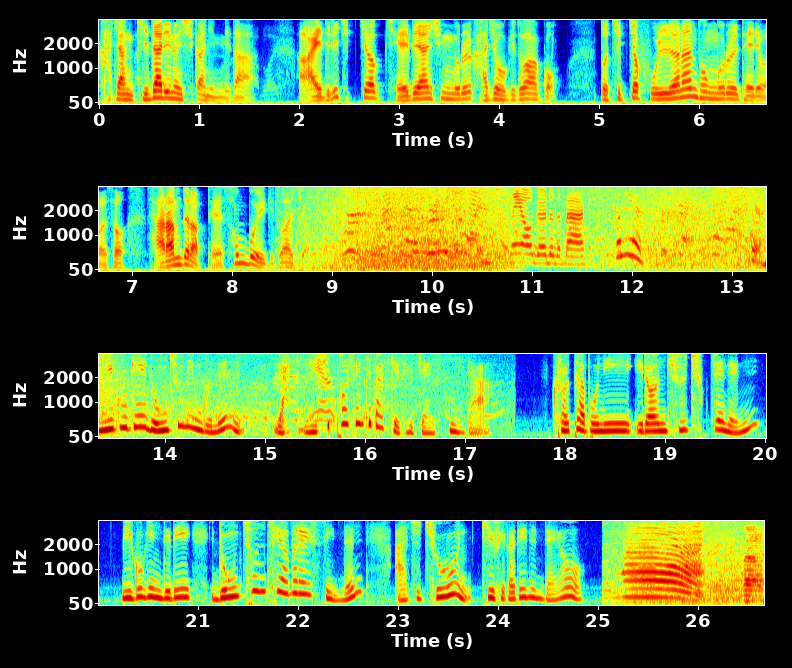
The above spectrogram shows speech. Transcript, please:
가장 기다리는 시간입니다. 아이들이 직접 재배한 식물을 가져오기도 하고 또 직접 훈련한 동물을 데려와서 사람들 앞에 선보이기도 하죠. 미국의 농촌 인구는 약 20%밖에 되지 않습니다. 그렇다 보니 이런 주 축제는 미국인들이 농촌 체험을 할 수 있는 아주 좋은 기회가 되는데요. Uh.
